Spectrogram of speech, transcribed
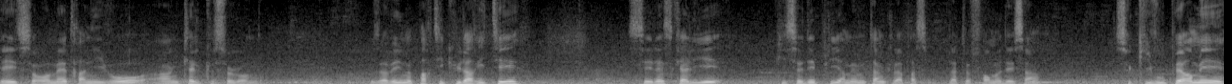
et se remettre à niveau en quelques secondes. Vous avez une particularité, c'est l'escalier qui se déplie en même temps que la plateforme descend, ce qui vous permet,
